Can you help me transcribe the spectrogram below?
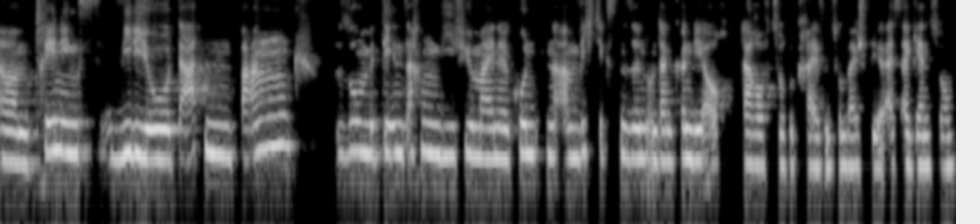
ähm, Trainingsvideo, Datenbank, so mit den Sachen, die für meine Kunden am wichtigsten sind und dann können die auch darauf zurückgreifen, zum Beispiel als Ergänzung.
